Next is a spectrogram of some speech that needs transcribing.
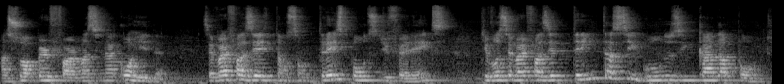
a sua performance na corrida. Você vai fazer, então, são três pontos diferentes que você vai fazer 30 segundos em cada ponto.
